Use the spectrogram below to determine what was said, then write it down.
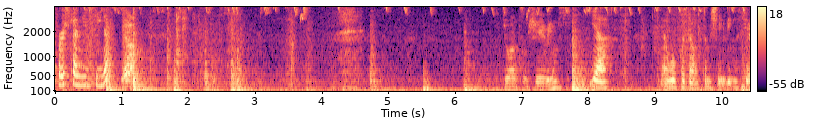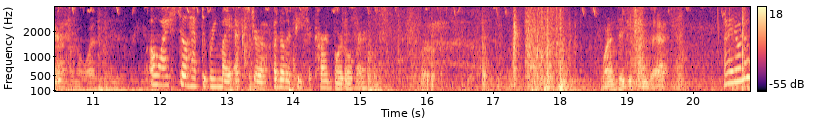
The first time you've seen it? Yeah. Do you want some shavings? Yeah. Yeah, we'll put down some shavings here. I don't know why they're here. Oh, I still have to bring my extra, another piece of cardboard over. Why didn't they just do that? I don't know.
